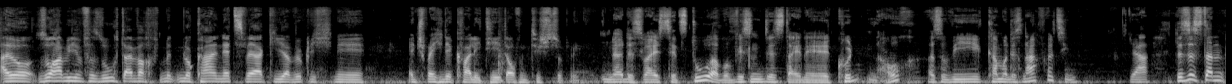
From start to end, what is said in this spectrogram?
Also so haben wir versucht, einfach mit einem lokalen Netzwerk hier wirklich eine entsprechende Qualität auf den Tisch zu bringen. Ja, das weißt jetzt du, aber wissen das deine Kunden auch? Also wie kann man das nachvollziehen? Ja, das ist dann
